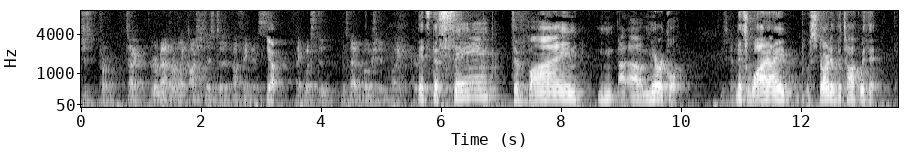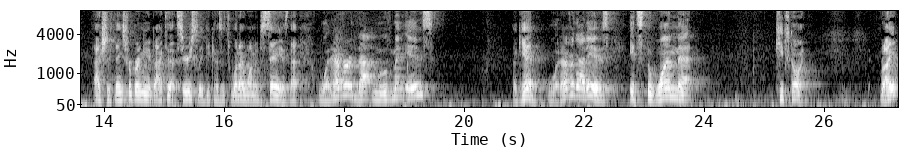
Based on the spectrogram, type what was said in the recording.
just from sorry the roadmap from like consciousness to nothingness? Yep. Like what's the what's that motion like? It's the same divine uh, uh, miracle that's why I started the talk with it. Actually, thanks for bringing it back to that seriously because it's what I wanted to say is that whatever that movement is, again, whatever that is, it's the one that keeps going. Right?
